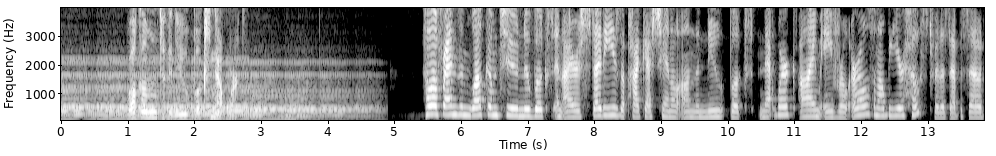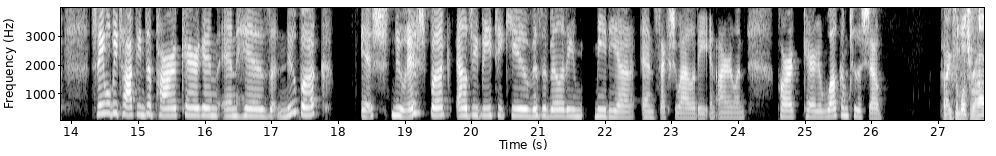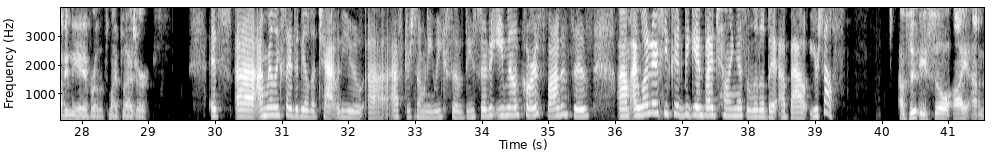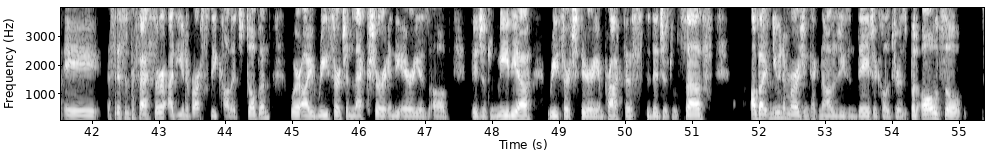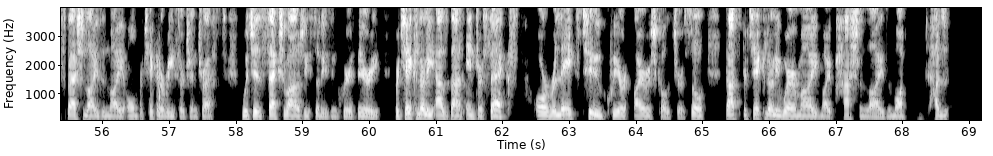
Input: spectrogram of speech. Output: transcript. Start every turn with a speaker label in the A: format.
A: Welcome to the New Books Network.
B: Hello, friends, and welcome to New Books in Irish Studies, a podcast channel on the New Books Network. I'm Averill Earls, and I'll be your host for this episode. Today, we'll be talking to Pádraig Kerrigan in his new book, ish, newish book, LGBTQ Visibility, Media, and Sexuality in Ireland. Pádraig Kerrigan, welcome to the show.
C: Thanks so much for having me, Averill. It's my pleasure
B: it's uh, i'm really excited to be able to chat with you uh, after so many weeks of these sort of email correspondences. Um, i wonder if you could begin by telling us a little bit about yourself.
C: Absolutely. So i am a assistant professor at university college dublin where i research and lecture in the areas of digital media research theory and practice the digital self about new and emerging technologies and data cultures but also specialize in my own particular research interests, which is sexuality studies and queer theory, particularly as that intersects or relates to queer Irish culture. So that's particularly where my my passion lies and what has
